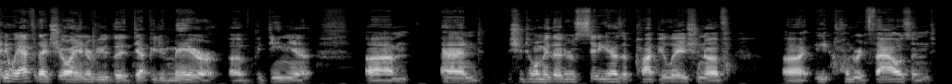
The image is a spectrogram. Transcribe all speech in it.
Anyway, after that show, I interviewed the deputy mayor of Gdynia, um, and she told me that her city has a population of uh, eight hundred thousand,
